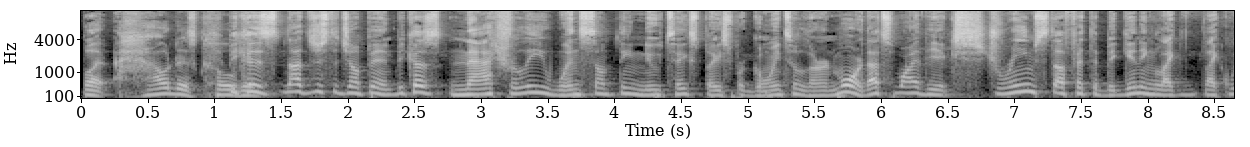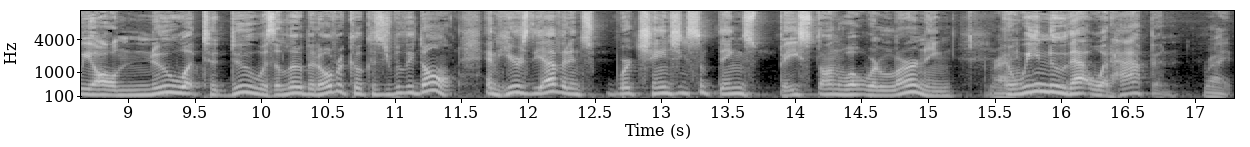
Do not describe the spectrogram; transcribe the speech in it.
But how does COVID Because not just to jump in, because naturally, when something new takes place, we're going to learn more. That's why the extreme stuff at the beginning, like like we all knew what to do, was a little bit overkill because you really don't. And here's the evidence: we're changing some things based on what we're learning, Right. and we knew that would happen. right?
